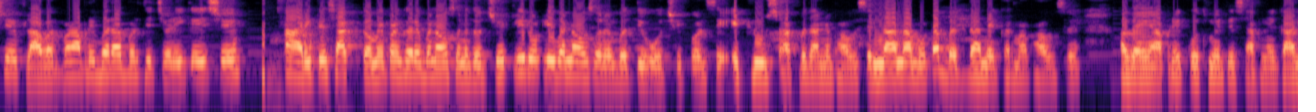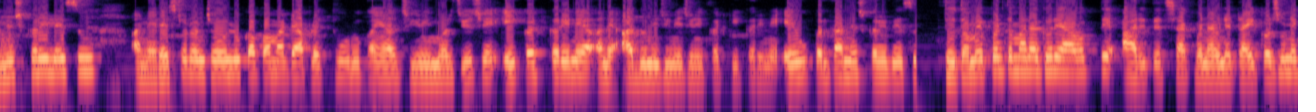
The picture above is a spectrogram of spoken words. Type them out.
છે. ફ્લાવર પણ આપણી બરાબરથી ચડી ગઈ છે. આ રીતે શાક તમે પણ ઘરે બનાવશો ને તો જેટલી રોટલી બનાવશો ને બધી ઓછી પડશે. એટલું શાક બધાને ભાવશે. નાના મોટા બધાને ઘરમાં ભાવશે. હવે અહીંયા આપણે કોથમીરથી શાકને ગાર્નિશ કરી લઈશું અને રેસ્ટોરન્ટ જેવો લુક આપવા માટે આપણે થોડુંક અહીંયા ઝીણી મરચી છે એ કટ કરીને અને આદુની ઝીણી ઝીણી કટકી કરીને એ ઉપર ગાર્નિશ કરી દઈશું. તો તમે પણ તમારા ઘરે આ વખતે આ રીતે જ શાક બનાવીને ટ્રાય કરજો ને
